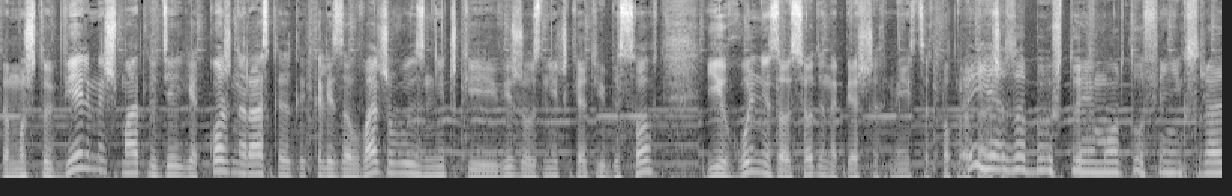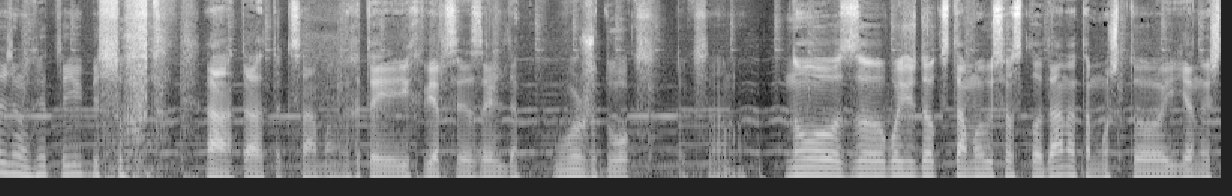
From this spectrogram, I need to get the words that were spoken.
Таму што вельмі шмат людзей я кожны раз калі заўважваю знічкі віжу знічкі ад Ubisoft і гульні заўсёды на першых месяцах па я забыў што immortal Фенікс разін гэта Ubisoft. А так таксама. Гэта іх версія зельда Watchdogs таксама Ну з Watchdogs там ўсё складана таму што яны ж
